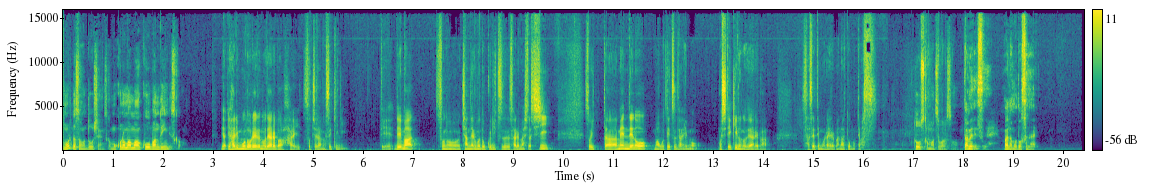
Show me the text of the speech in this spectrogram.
森田さんはどうしたいんですか？もうこのまま交番でいいんですか？ややはり戻れるのであれば、はい、そちらの責任ででまあそのチャンネルも独立されましたしそういった面での、まあ、お手伝いももしできるのであればさせてもらえればなと思ってます。どうですか松原さん？ダメですね。まだ戻せない。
